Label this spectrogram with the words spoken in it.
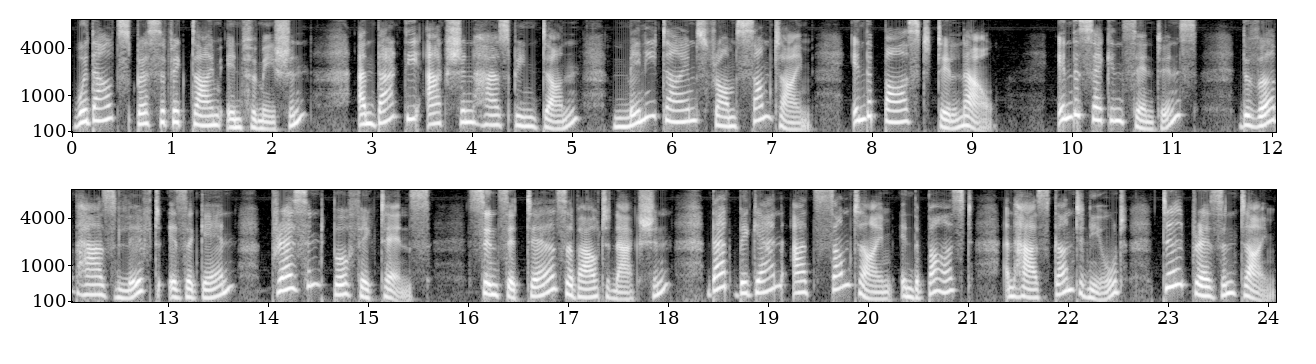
without specific time information and that the action has been done many times from some time in the past till now. In the second sentence, the verb has lived is again present perfect tense since it tells about an action that began at some time in the past and has continued till present time.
